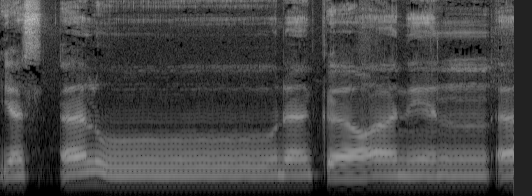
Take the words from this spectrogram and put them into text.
يسألونك عن الأنفال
